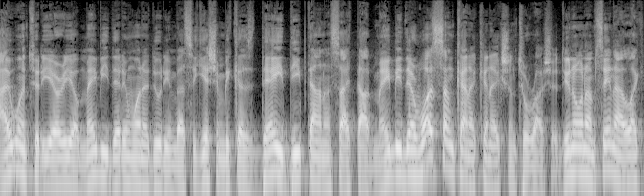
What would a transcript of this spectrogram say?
I went to the area. Maybe they didn't want to do the investigation because they deep down inside thought maybe there was some kind of connection to Russia. Do you know what I'm saying? I like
